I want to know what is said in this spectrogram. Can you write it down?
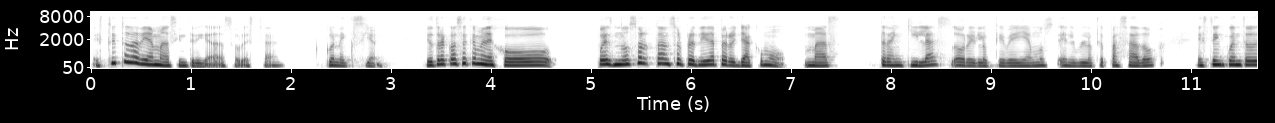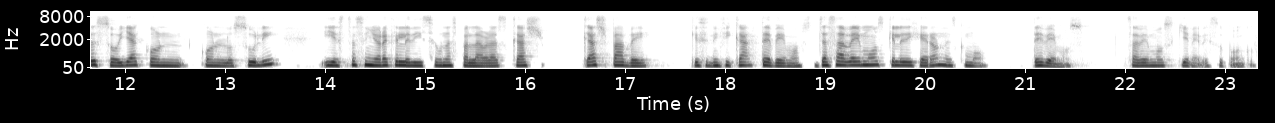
estoy todavía más intrigada sobre esta conexión. Y otra cosa que me dejó, pues no tan sorprendida, pero ya como más tranquilas sobre lo que veíamos en el bloque pasado, este encuentro de Soya con, con los Zuli y esta señora que le dice unas palabras, Cash, Cash que significa te vemos. Ya sabemos qué le dijeron, es como te vemos. Sabemos quién eres, supongo,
